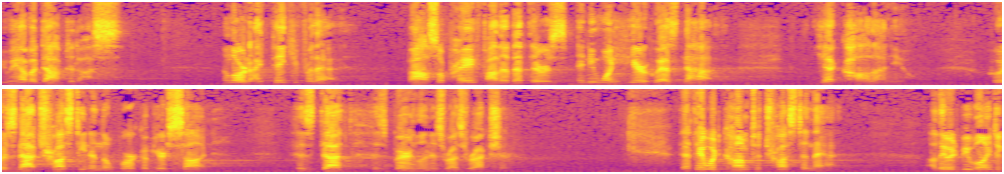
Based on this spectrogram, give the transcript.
you have adopted us. And Lord, I thank you for that. But I also pray, Father, that there is anyone here who has not yet called on you, who is not trusting in the work of your Son, his death, his burial, and his resurrection. That they would come to trust in that. Uh, they would be willing to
